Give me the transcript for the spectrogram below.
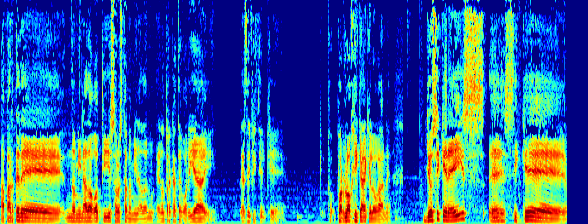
aparte de nominado a GOTY, solo está nominado en, en otra categoría y es difícil que, por lógica, que lo gane. Yo, si queréis, eh, sí que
